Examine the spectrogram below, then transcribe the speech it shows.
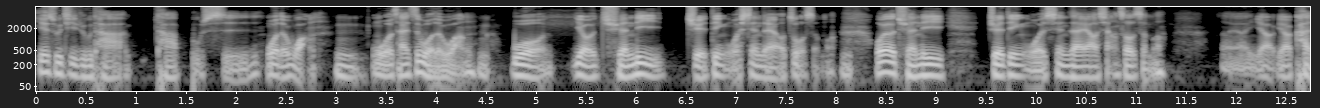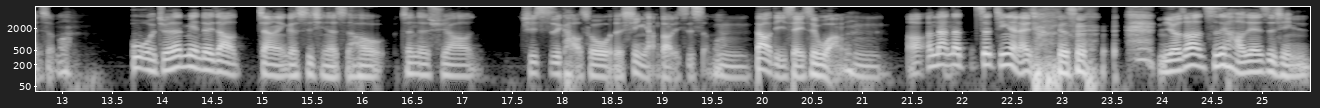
耶稣基督他。他不是我的王，嗯，我才是我的王。我有权利决定我现在要做什么，我有权利决定我现在要享受什么，呃，要要看什么。我觉得面对到这样一个事情的时候，真的需要去思考，说我的信仰到底是什么？嗯，到底谁是王？嗯，哦，那那这经验来讲，就是 你有时候思考这件事情。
